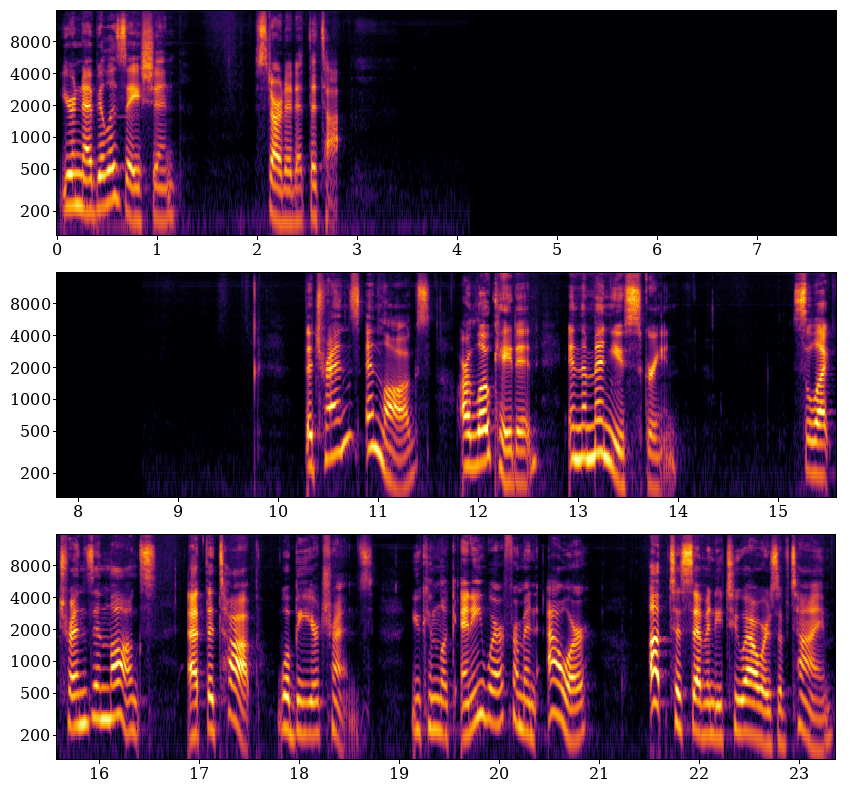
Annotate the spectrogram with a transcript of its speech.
your nebulization started at the top. The trends and logs are located in the menu screen. Select Trends and Logs. At the top will be your trends. You can look anywhere from an hour up to 72 hours of time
